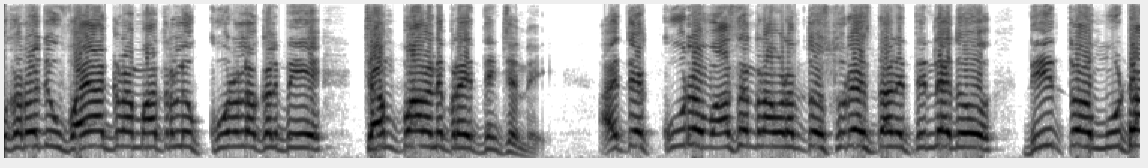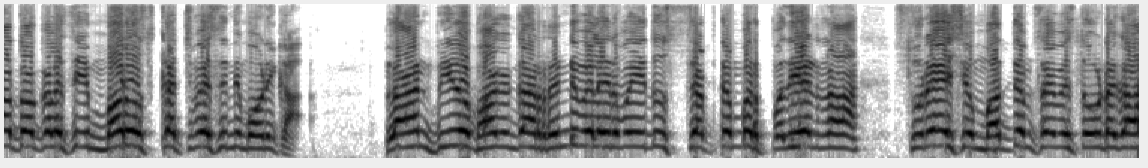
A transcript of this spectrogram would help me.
ఒకరోజు వయాగ్రా మాత్రలు కూరలో కలిపి చంపాలని ప్రయత్నించింది. అయితే కూర వాసన రావడంతో సురేష్ దాన్ని తినలేదు. దీంతో ముఠాతో కలిసి మరో స్కెచ్ వేసింది మౌనిక. ప్లాన్ బిలో భాగంగా రెండు వేల ఇరవై ఐదు సెప్టెంబర్ పదిహేడున సురేష్ మద్యం సేవిస్తూ ఉండగా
